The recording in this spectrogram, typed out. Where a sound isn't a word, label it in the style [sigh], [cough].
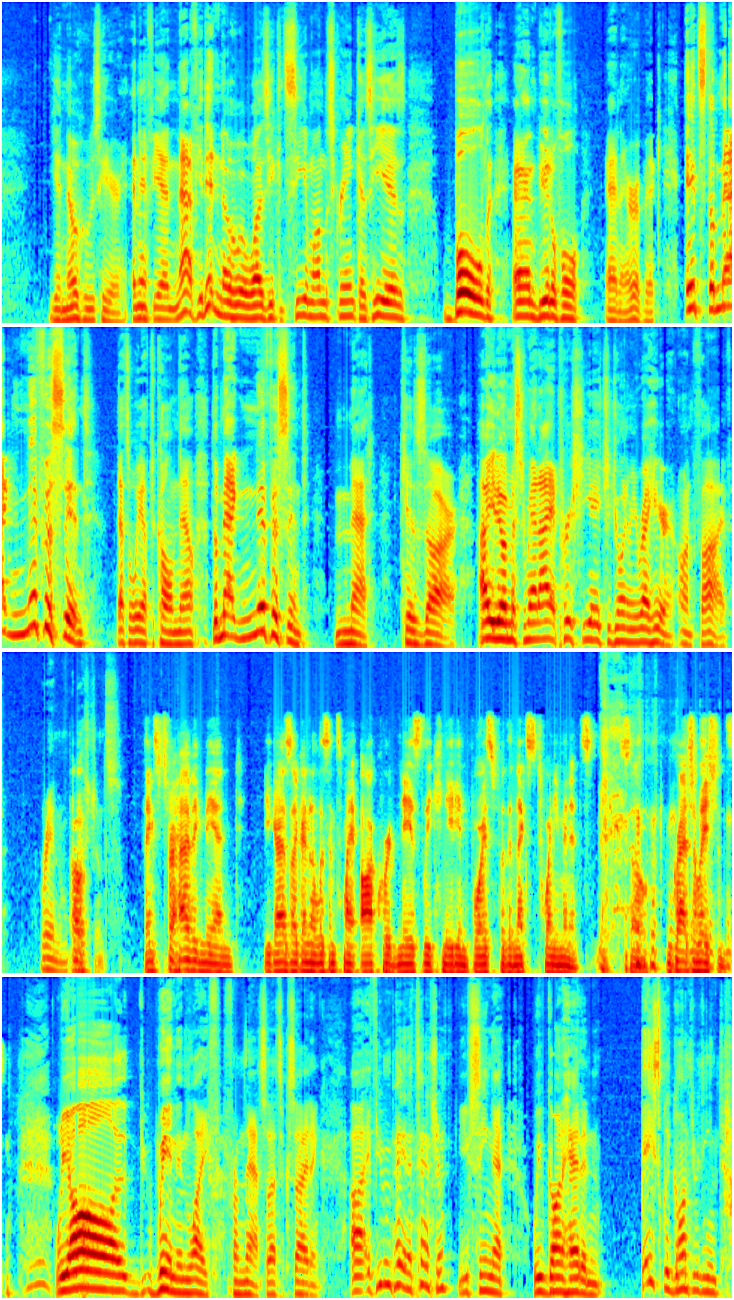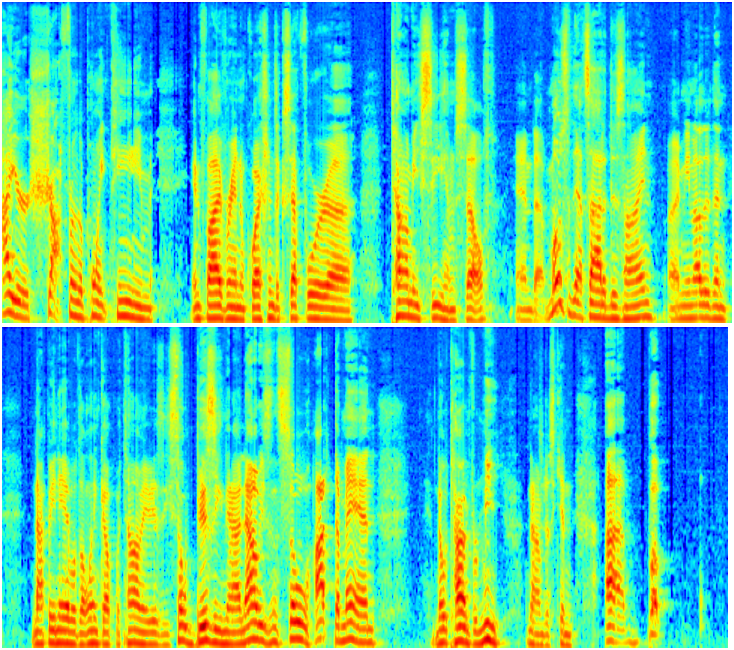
you know who's here. And if you now, if you didn't know who it was, you can see him on the screen because he is bold and beautiful and Arabic. It's the magnificent. That's what we have to call him now. The magnificent Matt Cassar. How you doing, Mr. Matt? I appreciate you joining me right here on Five Random Oh. Questions. Thanks for having me, and you guys are going to listen to my awkward, nasally Canadian voice for the next 20 minutes. So, [laughs] congratulations. We all uh, win in life from that, so that's exciting. Uh, if you've been paying attention, you've seen that we've gone ahead and basically gone through the entire shot from the point team in five random questions, except for uh, Tommy C himself. And uh, most of that's out of design. I mean, other than not being able to link up with Tommy because he's so busy now. Now he's in so hot demand. No time for me. No, I'm just kidding. Uh, but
